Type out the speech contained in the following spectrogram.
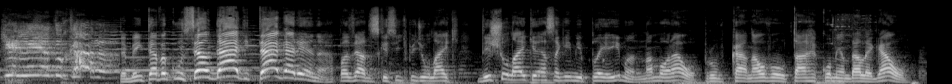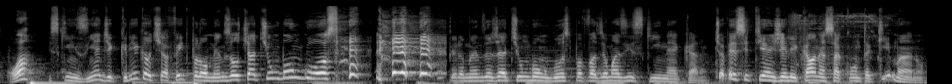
Que lindo, cara. Também tava com saudade, tá, Garena? Rapaziada, esqueci de pedir o like. Deixa o like nessa gameplay aí, mano. Na moral, pro canal voltar a recomendar legal. Ó, skinzinha de cria que eu tinha feito, pelo menos eu já tinha um bom gosto. Pelo menos eu já tinha um bom gosto pra fazer umas skins, né, cara? Deixa eu ver se tinha angelical nessa conta aqui, mano.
